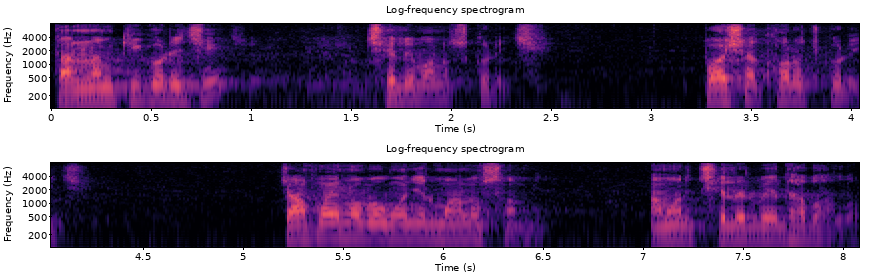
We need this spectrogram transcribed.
তার নাম কি করেছি? ছেলে মানুষ করেছি। পয়সা খরচ করেছি। চাঁপাই নবগঞ্জের মানুষ আমি। আমার ছেলের মেধা ভালো।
